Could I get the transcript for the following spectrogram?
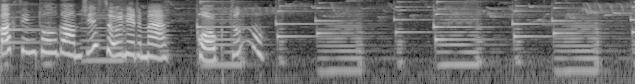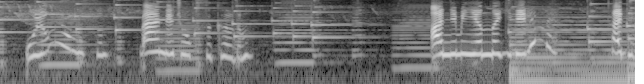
Bak seni Tolga amcaya söylerim ha. Korktun mu? Uyumuyor musun? Ben de çok sıkıldım. Annemin yanına gidelim mi? Hadi.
